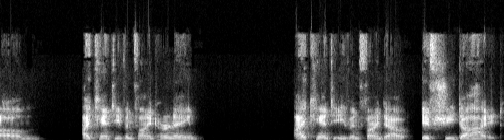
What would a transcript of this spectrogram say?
Um, I can't even find her name. I can't even find out if she died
